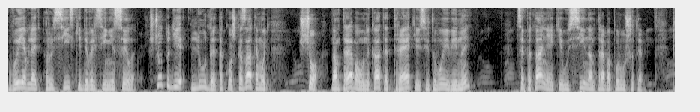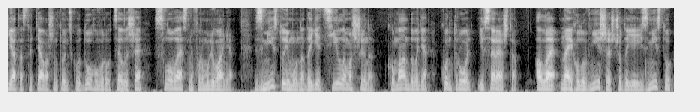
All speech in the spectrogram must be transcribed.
виявлять російські диверсійні сили? Що тоді люди також казатимуть, що нам треба уникати третьої світової війни? Це питання, які усі нам треба порушити. П'ята стаття Вашингтонського договору це лише словесне формулювання. Змісту йому надає ціла машина, командування, контроль і все решта. Але найголовніше, що дає їй змісту,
